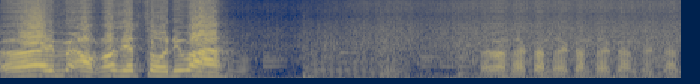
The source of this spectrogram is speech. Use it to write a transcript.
เอ้ยไม่ออกนอกเซฟโซนนี่หว่าถอยก่อนถอยก่อนถอยก่อนถอยก่อนถอยก่อน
